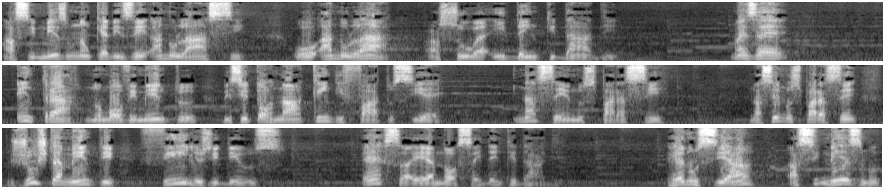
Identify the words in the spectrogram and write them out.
a si mesmo não quer dizer anular-se ou anular a sua identidade, mas é entrar no movimento de se tornar quem de fato se é. Nascemos para ser. Nascemos para ser justamente filhos de Deus. Essa é a nossa identidade. Renunciar a si mesmo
